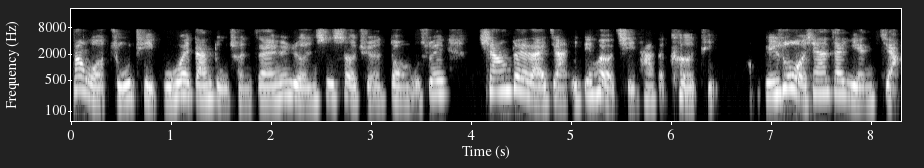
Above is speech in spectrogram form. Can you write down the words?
那我主体不会单独存在，因为人是社群的动物，所以相对来讲一定会有其他的客体。比如说我现在在演讲，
